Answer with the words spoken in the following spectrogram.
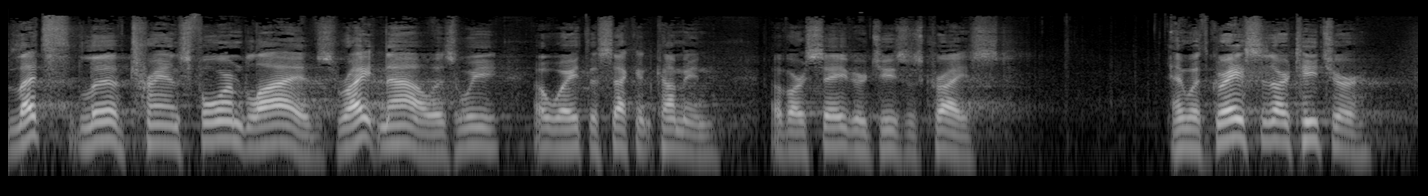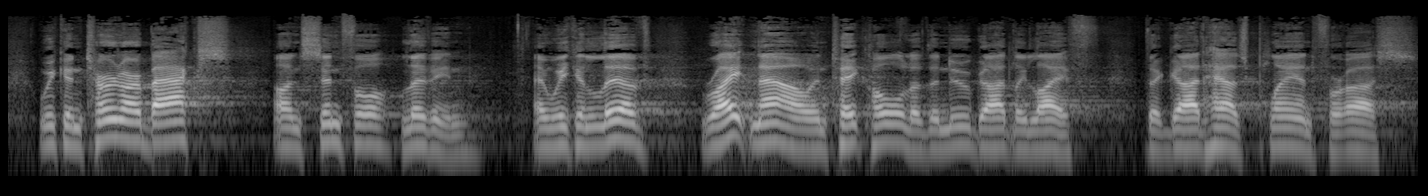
let's live transformed lives right now as we await the second coming of our Savior Jesus Christ. And with grace as our teacher, we can turn our backs on sinful living and we can live right now and take hold of the new godly life that God has planned for us.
